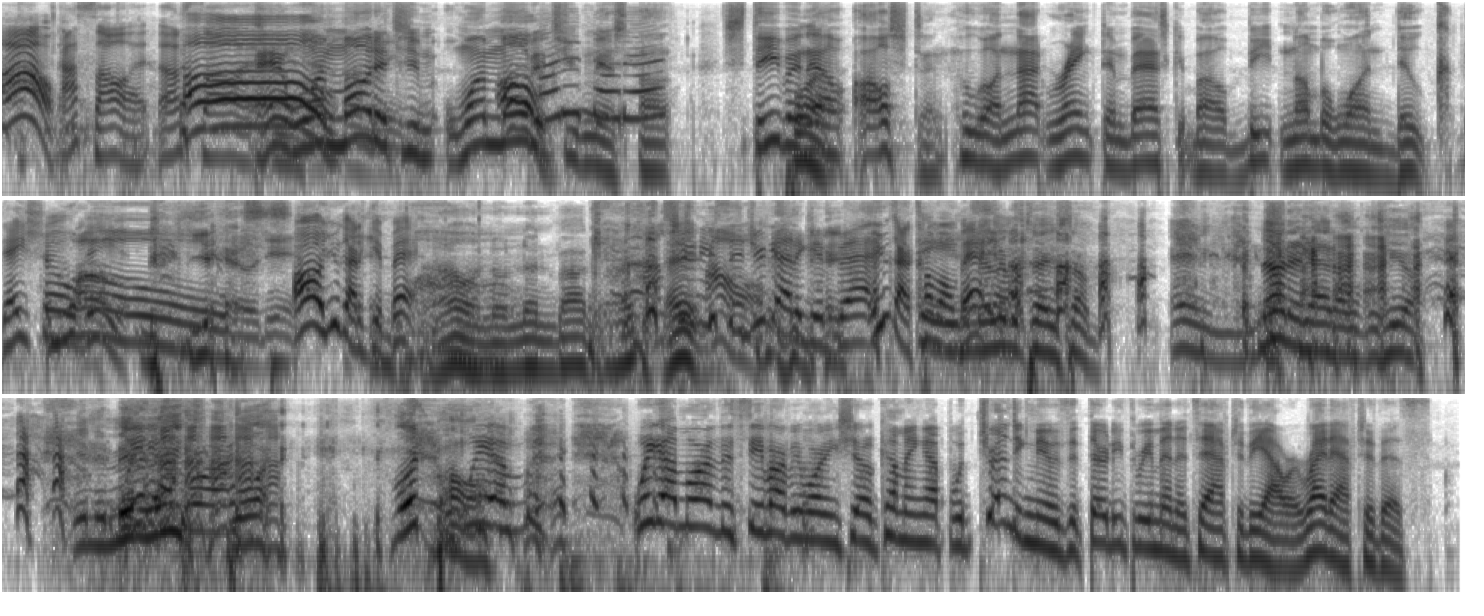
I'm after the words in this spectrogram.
Oh, I saw it. I Oh. it. And one more that you one more Oh, that I you didn't know missed. that. Stephen What? F. Austin, who are not ranked in basketball, beat number one Duke. they showed Whoa. Yes. Oh, you got to get back. I don't know nothing about that. I'm Hey, Junior said you got to get back. You got to come on back. now, let me tell you something. Ain't none of that over here. In the Middle East, boy, football. We have we got more of the Steve Harvey Morning Show coming up with trending news at 33 minutes after the hour. Right after this.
